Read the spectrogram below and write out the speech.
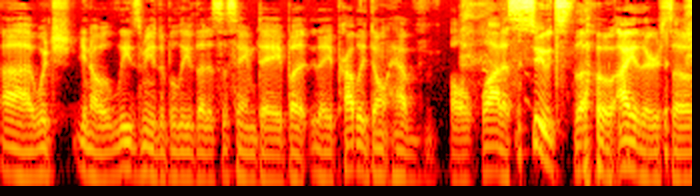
uh, which you know leads me to believe that it's the same day. But they probably don't have a lot of suits though either. So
